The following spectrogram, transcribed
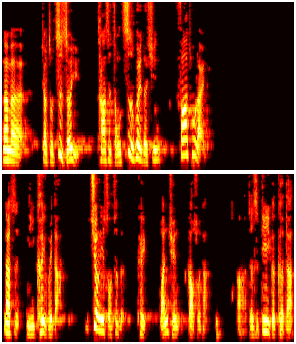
那么叫做自责语，他是从智慧的心。发出来的，那是你可以回答，就你所知的，完全告诉他，啊，这是第一个可答。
